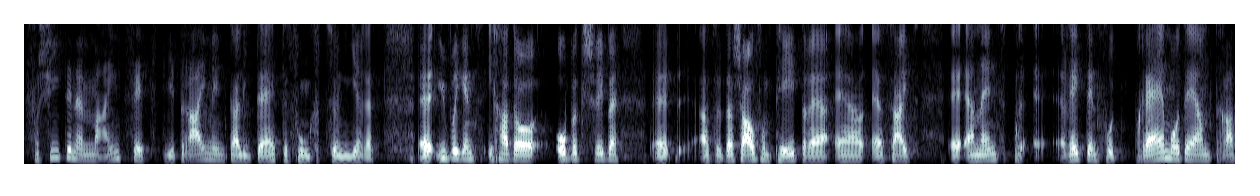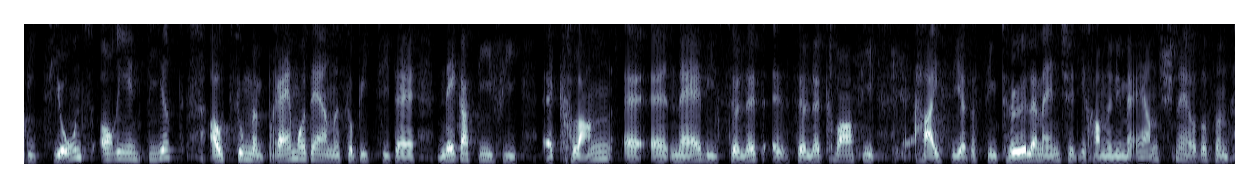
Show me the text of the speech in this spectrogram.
verschiedenen Mindsets, die drei Mentalitäten funktionieren. Äh, übrigens, ich habe da oben geschrieben, äh, also das ist auch von Peter, er, er, er sagt, äh, er nennt, er redet von prämodern, traditionsorientiert, auch zum prämodernen so ein bisschen den negativen äh, Klang äh, äh, nehmen, weil es soll nicht, äh, soll nicht quasi heißen, ja, das sind Höhlenmenschen, die kann man nicht mehr ernst nehmen, oder? Sondern,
